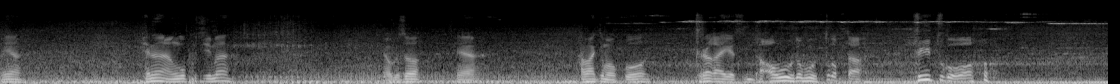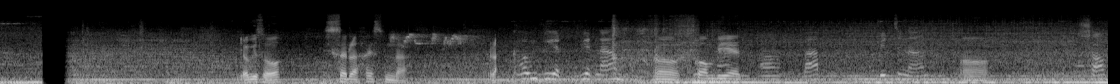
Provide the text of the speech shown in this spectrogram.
그냥 배는 안 고프지만 여기서 그냥 밥한끼 먹고 들어가야겠습니다. 어우 너무 뜨겁다. 되게 뜨거워. 여기서 식사를 하겠습니다. Cơm Việt, Việt Nam 어, 컴비엣. Ờ, Bắp Việt Nam 어, Shop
